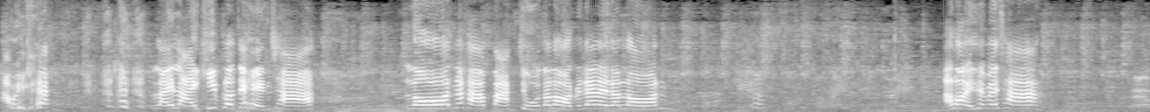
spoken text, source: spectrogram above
เอาอีกแล้ว หลาย ๆ คลิปเราจะเห็นชา ร้อนนะคะ ปากจูตลอดไม่ได้เลยนะร้อน อร่อยใช่ไหมชาครับ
